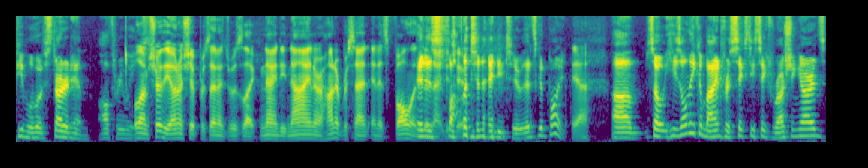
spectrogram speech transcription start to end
people who have started him all three weeks. Well, I'm sure the ownership percentage was like 99 or 100%, and it's fallen it to has fallen to 92. That's a good point. Yeah. Um, so he's only combined for 66 rushing yards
